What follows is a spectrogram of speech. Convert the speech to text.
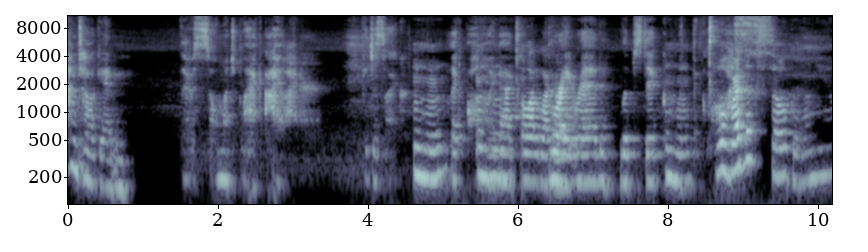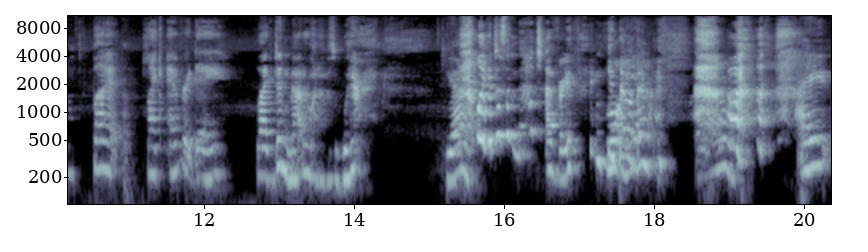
I'm talking. There's so much black eyeliner. It just like Mm-hmm. like all the way back. A lot of black Bright eyeliner. red lipstick. Mhm. Well, red looks so good on you. But like every day, like didn't matter what I was wearing. Yeah. Like it doesn't match everything. You Well, know yeah. I I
